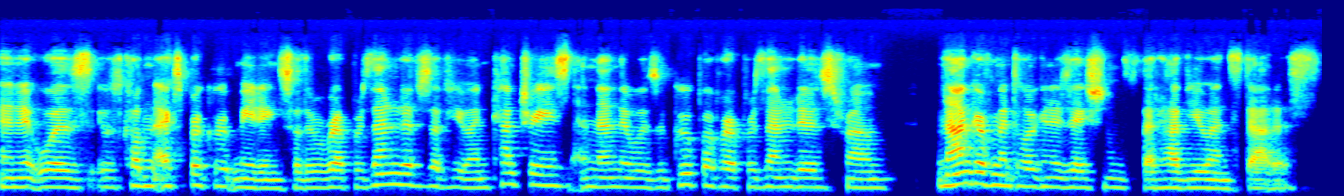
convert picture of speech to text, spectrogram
And it was it was called an expert group meeting. So there were representatives of un countries and then there was a group of representatives from non-governmental organizations that have un status.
